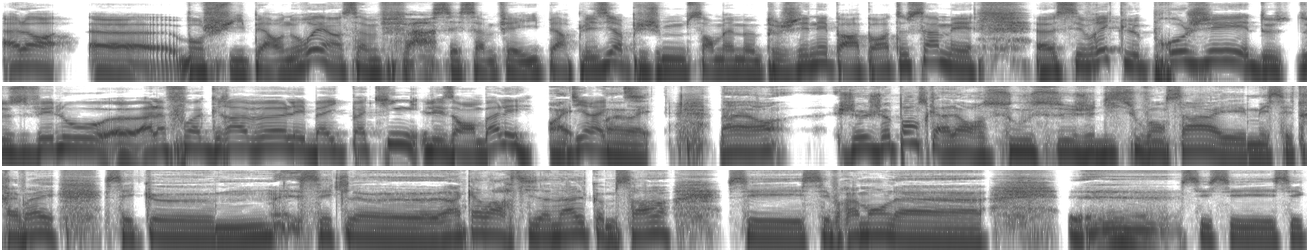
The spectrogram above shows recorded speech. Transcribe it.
alors, euh, bon, je suis hyper honoré. Hein, ça me, fait, ça me fait hyper plaisir. Puis je me sens même un peu gêné par rapport à tout ça. Mais euh, c'est vrai que le projet de, de ce vélo, euh, à la fois gravel et bikepacking, les a emballés ouais, direct. Ouais, ouais. Bah, je, je pense que alors sous, je dis souvent ça et mais c'est très vrai c'est que c'est que le, un cadre artisanal comme ça c'est c'est vraiment la euh, c'est c'est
